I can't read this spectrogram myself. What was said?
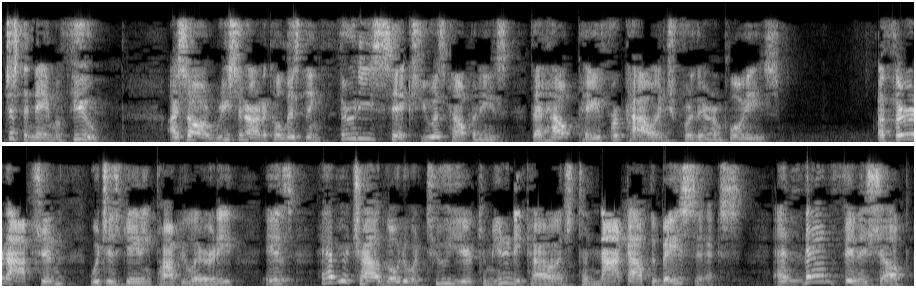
just to name a few. I saw a recent article listing 36 U.S. companies that help pay for college for their employees. A third option, which is gaining popularity, is have your child go to a two-year community college to knock out the basics and then finish up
